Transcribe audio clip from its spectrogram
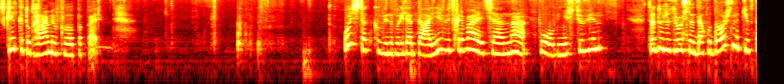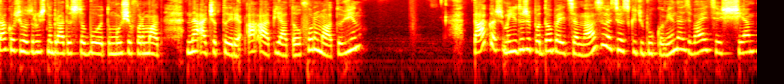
скільки тут грамів в папері. Ось так він виглядає. Відкривається на повністю він. Це дуже зручно для художників. Також його зручно брати з собою, тому що формат не А4, а А5 формату він. Також мені дуже подобається назва цього скетчбуку. Він називається ще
